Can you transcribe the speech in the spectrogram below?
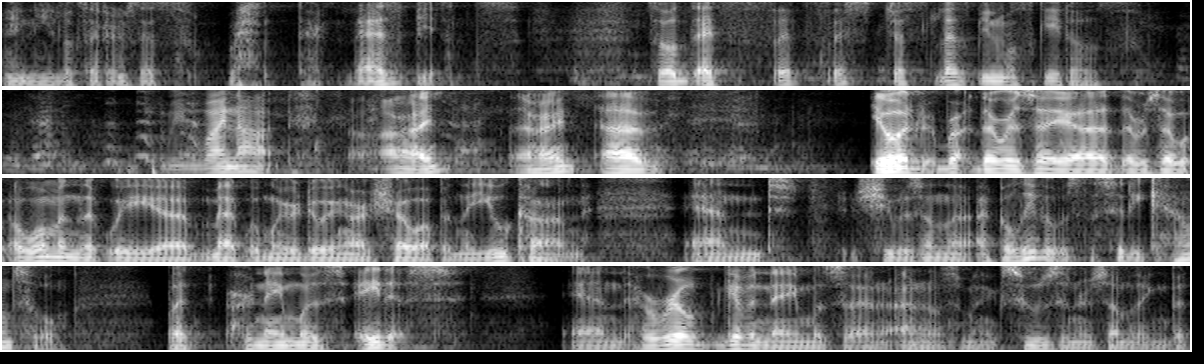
And he looks at her and says, well, they're lesbians. So that's, it's, it's just lesbian mosquitoes. I mean, why not? All right. All right. Uh, you know, there was a uh, there was a, a woman that we uh, met when we were doing our show up in the Yukon, and she was on the I believe it was the city council, but her name was Aedes, and her real given name was I don't know something like Susan or something. But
